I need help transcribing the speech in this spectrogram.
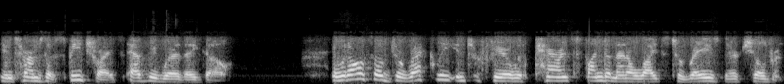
in terms of speech rights everywhere they go. It would also directly interfere with parents' fundamental rights to raise their children.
